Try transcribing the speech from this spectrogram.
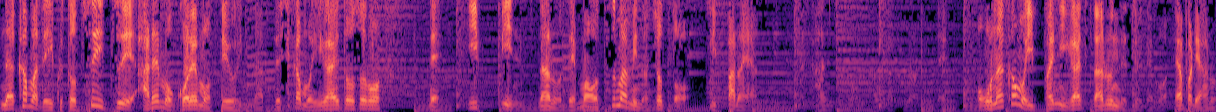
中まで行くとついついあれもこれもっていう風になって、しかも意外とその、ね、一品なので、まあおつまみのちょっと立派なやつみたいな感じの感覚なので、お腹もいっぱいに意外となるんですよ、でも。やっぱりあの、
